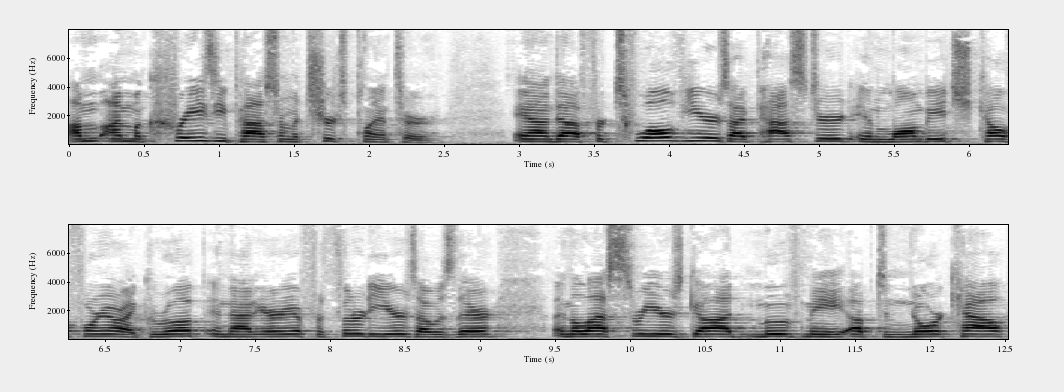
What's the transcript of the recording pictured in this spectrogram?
I'm, I'm a crazy pastor, I'm a church planter. And uh, for 12 years, I pastored in Long Beach, California. I grew up in that area. For 30 years, I was there. In the last three years, God moved me up to NorCal.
